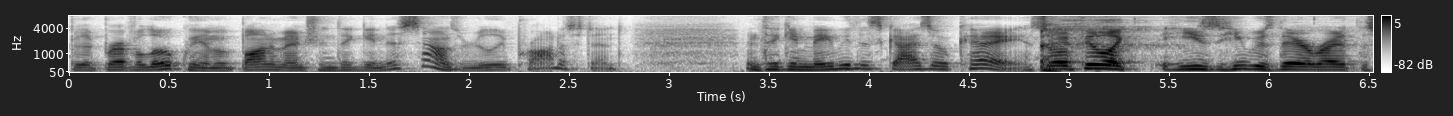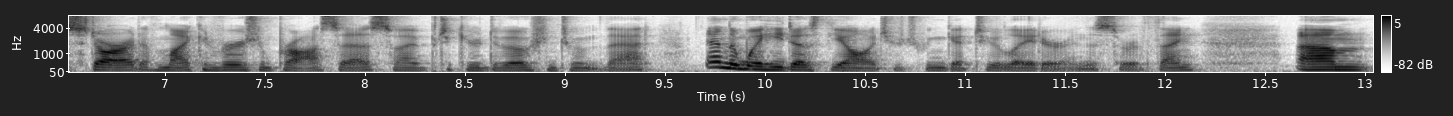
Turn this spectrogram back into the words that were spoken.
the Breviloquium of Bonaventure and thinking, this sounds really Protestant. And thinking maybe this guy's okay. So I feel like he's he was there right at the start of my conversion process. So I have particular devotion to him for that, and the way he does theology, which we can get to later, and this sort of thing. Um,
